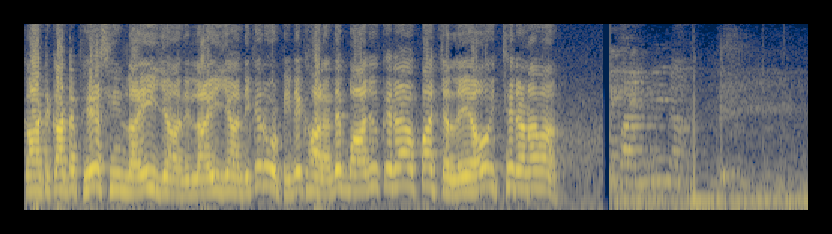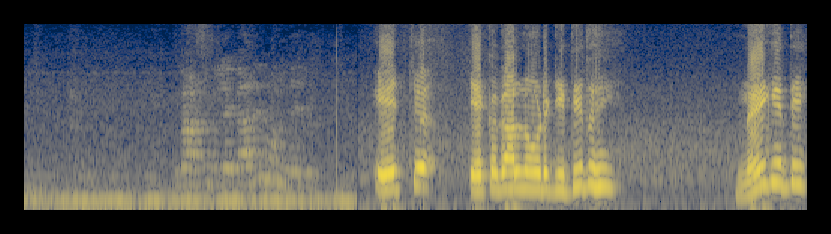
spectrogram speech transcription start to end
ਕੱਟ ਕੱਟ ਫਿਰ ਸੀਨ ਲਾਈ ਜਾਂਦੀ ਲਾਈ ਜਾਂਦੀ ਕਿ ਰੋਟੀ ਦੇ ਖਾ ਲੈਂਦੇ, ਬਾਅਦ ਵਿੱਚ ਕਿਹੜਾ ਆਪਾਂ ਚੱਲੇ ਆਓ ਇੱਥੇ ਰਹਿਣਾ ਵਾ। ਇਹ ਚ ਇੱਕ ਗੱਲ ਨੋਟ ਕੀਤੀ ਤੁਸੀਂ? ਨਹੀਂ ਕੀਤੀ?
